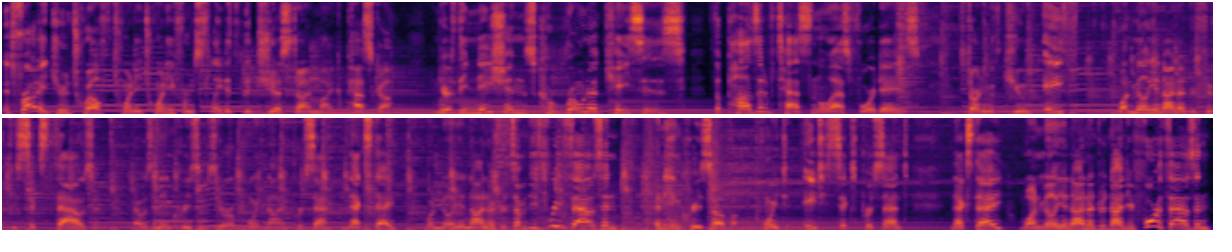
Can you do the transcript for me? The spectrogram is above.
It's Friday, June 12th, 2020. From Slate, it's The Gist. I'm Mike Pesca. And here's the nation's corona cases, the positive tests in the last four days. Starting with June 8th, 1,956,000. That was an increase of 0.9%. Next day, 1,973,000, an increase of 0.86%. Next day, 1,994,000.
